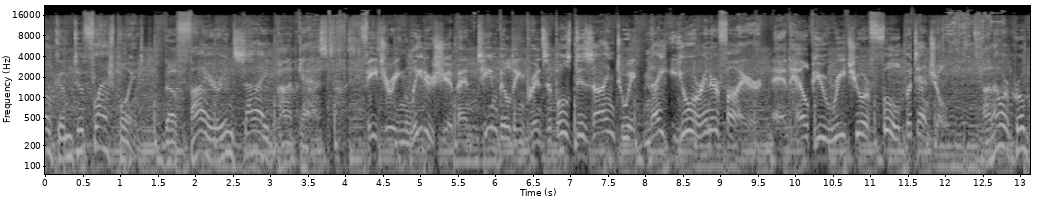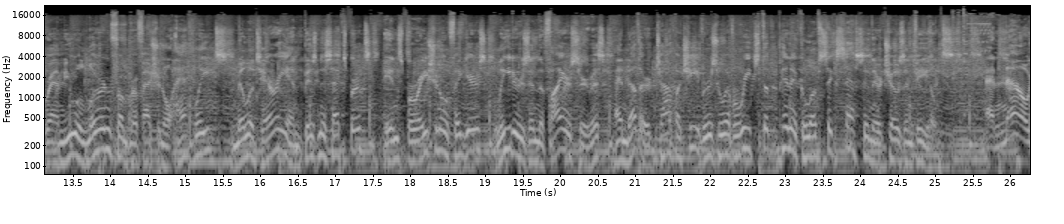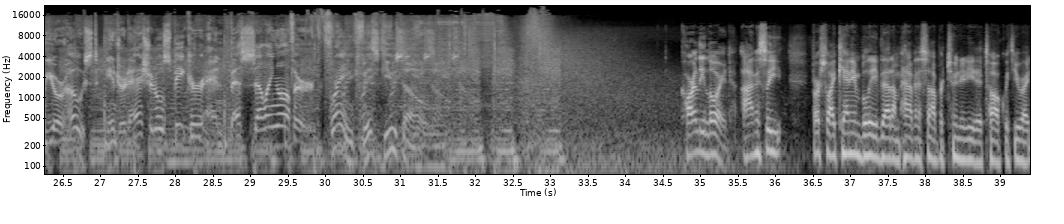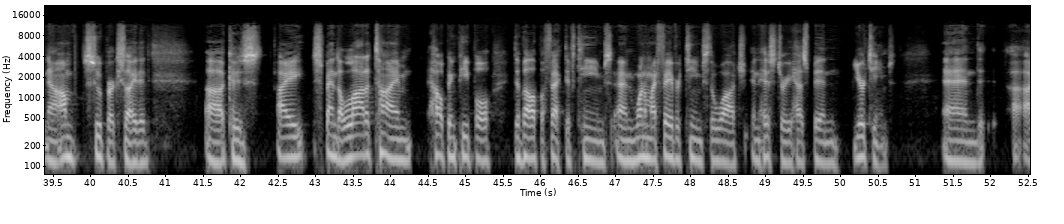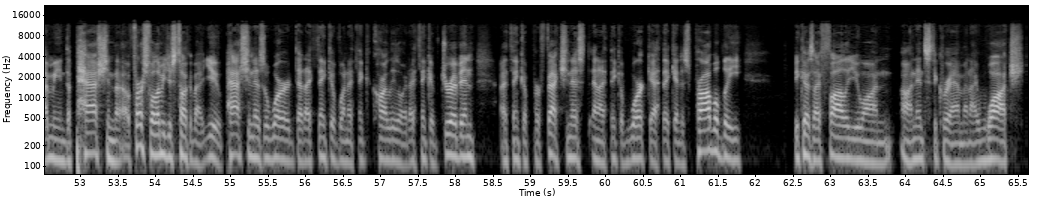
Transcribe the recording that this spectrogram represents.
Welcome to Flashpoint, the Fire Inside podcast, featuring leadership and team building principles designed to ignite your inner fire and help you reach your full potential. On our program, you will learn from professional athletes, military and business experts, inspirational figures, leaders in the fire service, and other top achievers who have reached the pinnacle of success in their chosen fields. And now, your host, international speaker, and best selling author, Frank Viscuso. Carli Lloyd. Honestly, first of all, I can't even believe that I'm having this opportunity to talk with you right now. I'm super excited because uh, I spend a lot of time helping people develop effective teams. And one of my favorite teams to watch in history has been your teams. And uh, I mean, the passion. Uh, first of all, let me just talk about you. Passion is a word that I think of when I think of Carli Lloyd. I think of driven, I think of perfectionist, and I think of work ethic. And it's probably because I follow you on on Instagram and I watch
